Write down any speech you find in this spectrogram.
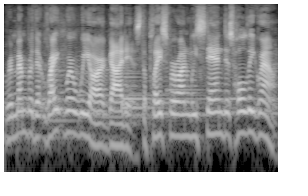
Remember that right where we are, God is. The place whereon we stand is holy ground.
